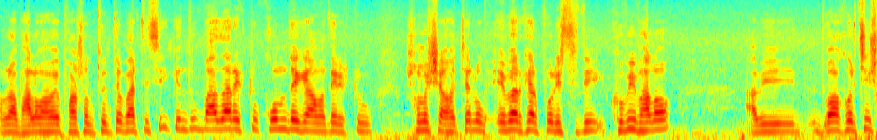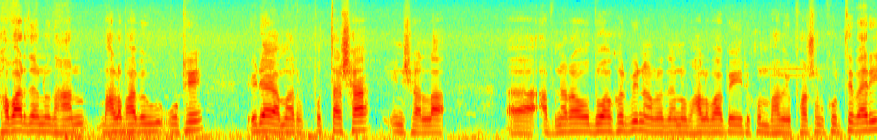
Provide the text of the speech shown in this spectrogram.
আমরা ভালোভাবে ফসল তুলতে পারতেছি। কিন্তু বাজার একটু কম দেখে আমাদের একটু সমস্যা হচ্ছে। এবারকার পরিস্থিতি খুবই ভালো। আমি দোয়া করছি সবার যেন ধান ভালোভাবে ওঠে। এটাই আমার প্রত্যাশা। ইনশাল্লাহ আপনারাও দোয়া করবেন, আমরা যেন ভালোভাবে, এরকমভাবে ফসল করতে পারি।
